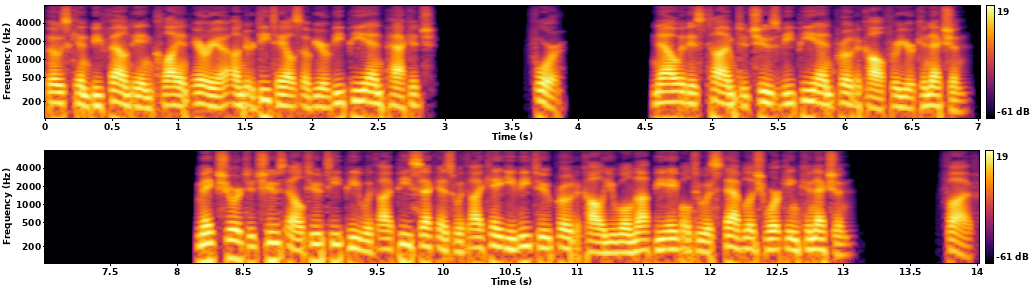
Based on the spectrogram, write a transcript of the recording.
those can be found in client area under details of your VPN package. 4. Now it is time to choose VPN protocol for your connection. Make sure to choose L2TP with IPsec as with IKEV2 protocol you will not be able to establish working connection. 5.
